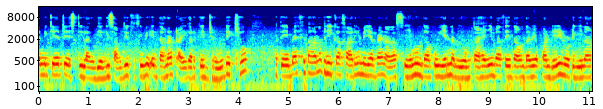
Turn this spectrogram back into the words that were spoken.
ਯਾਨੀ ਕਿ ਟੇਸਟੀ ਲੱਗਦੀ ਹੈਗੀ ਸਬਜ਼ੀ, ਤੁਸੀਂ ਵੀ ਇਦਾਂ ਨਾ ਟਰਾਈ ਕਰਕੇ ਜ਼ਰੂਰ ਦੇਖਿਓ। ਅਤੇ ਵੈਸੇ ਤਾਂ ਹੈ ਨਾ ਤਰੀਕਾ ਸਾਰੀਆਂ ਮੇਰੀਆਂ ਭੈਣਾਂ ਦਾ ਸੇਮ ਹੁੰਦਾ, ਕੋਈ ਇਹ ਨਵੀਂ ਉਹ ਤਾਂ ਹੈ ਨਹੀਂ ਬਸ ਇੱਦਾਂ ਹੁੰਦਾ ਵੀ ਆਪਾਂ ਡੇਲੀ ਰੋਟੀਨ ਆ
